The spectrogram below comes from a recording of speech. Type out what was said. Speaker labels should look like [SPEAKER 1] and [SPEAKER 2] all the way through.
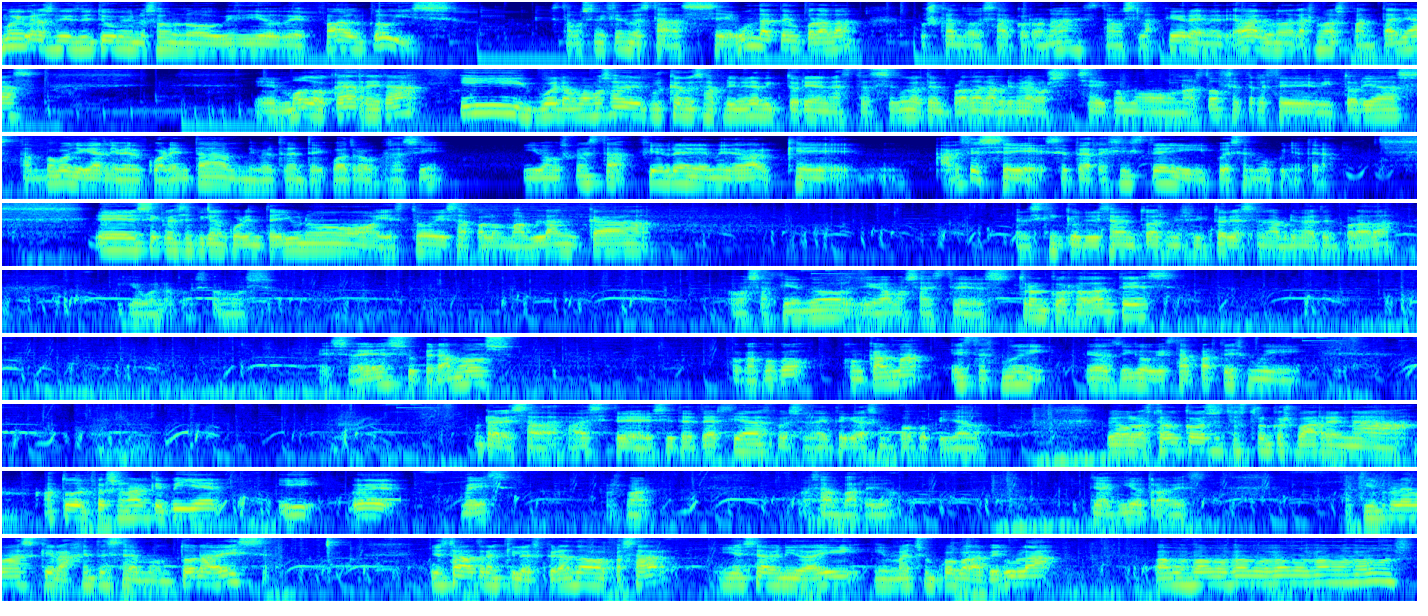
[SPEAKER 1] Muy buenas vídeos de YouTube, bienvenidos a un nuevo vídeo de Fall Guys. Estamos iniciando esta segunda temporada buscando esa corona. Estamos en la fiebre medieval, una de las nuevas pantallas en modo carrera. Y bueno, vamos a ir buscando esa primera victoria en esta segunda temporada. En la primera coseché como unas 12-13 victorias. Tampoco llegué al nivel 40, al nivel 34 o cosas así. Y vamos con esta fiebre medieval que a veces se, se te resiste y puede ser muy puñetera. Eh, se clasifica en 41, ahí estoy, esa paloma blanca. El skin que utilizaba en todas mis victorias en la primera temporada. Y que bueno, pues vamos... Vamos haciendo, llegamos a estos troncos rodantes. Eso es, superamos. Poco a poco, con calma. Esta es muy... Ya os digo que esta parte es muy A ver si te, si te tercias, pues ahí te quedas un poco pillado. Luego los troncos, estos troncos barren a, a todo el personal que pillen y... Eh, ¿Veis? Pues mal. Nos han barrido. Y aquí otra vez. Aquí el problema es que la gente se amontona, ¿veis? Yo estaba tranquilo esperando a pasar y ese ha venido ahí y me ha hecho un poco la pirula. Vamos, vamos, vamos, vamos, vamos, vamos.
